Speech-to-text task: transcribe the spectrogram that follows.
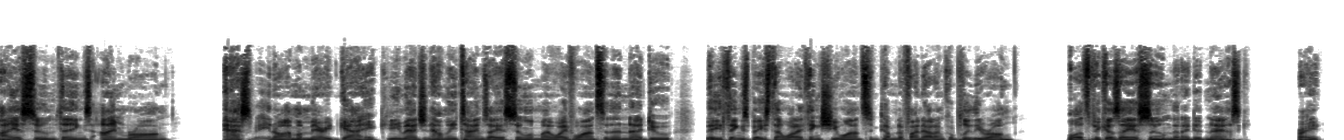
I assume things. I'm wrong. Ask me. You know, I'm a married guy. Can you imagine how many times I assume what my wife wants, and then I do things based on what I think she wants, and come to find out I'm completely wrong? Well, it's because I assumed that I didn't ask, right?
